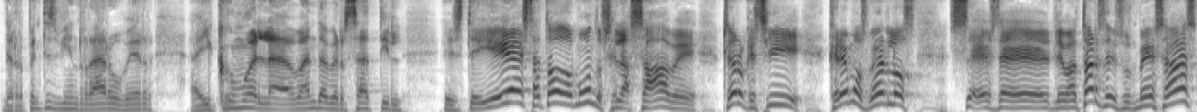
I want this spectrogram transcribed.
De repente es bien raro ver ahí como la banda versátil, este, y esta todo el mundo se la sabe. Claro que sí, queremos verlos este, levantarse de sus mesas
